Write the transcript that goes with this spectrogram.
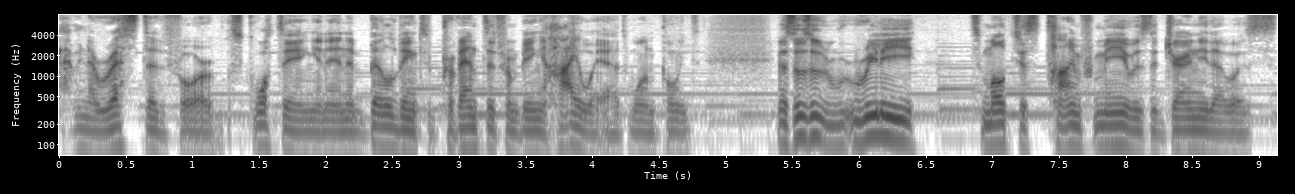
I mean, arrested for squatting in, in a building to prevent it from being a highway at one point. And so it was a really tumultuous time for me. It was a journey that was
